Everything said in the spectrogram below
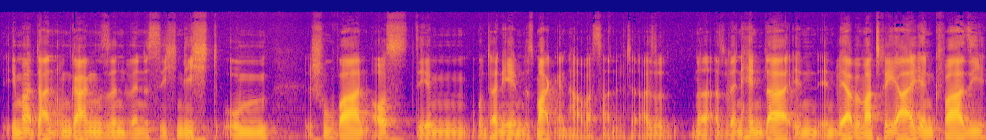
immer dann umgangen sind, wenn es sich nicht um Schuhwaren aus dem Unternehmen des Markeninhabers handelte. Also, ne, also wenn Händler in, in Werbematerialien quasi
